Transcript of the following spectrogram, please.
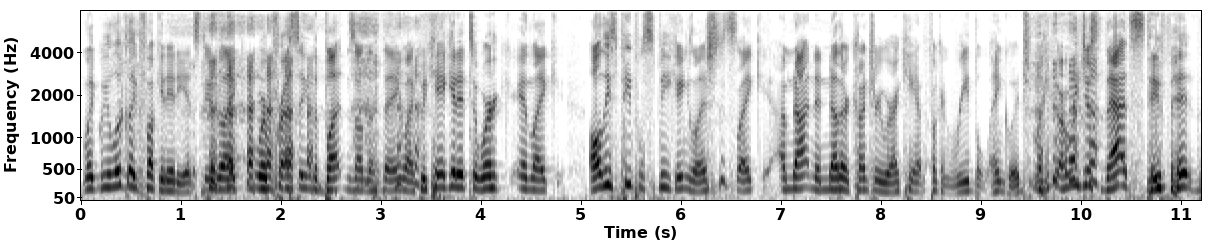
like we look like fucking idiots, dude. Like we're pressing the buttons on the thing. Like we can't get it to work, and like all these people speak English. It's like I'm not in another country where I can't fucking read the language. Like, are we just that stupid?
